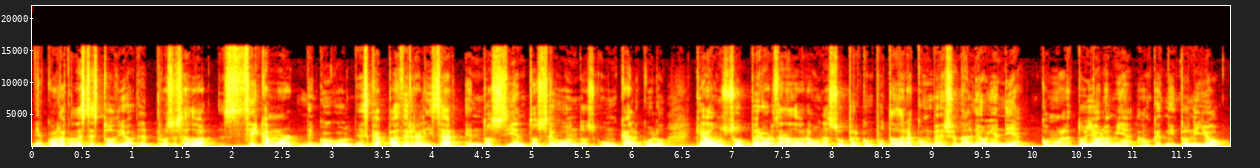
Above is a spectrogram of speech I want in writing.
De acuerdo con este estudio, el procesador Sycamore de Google es capaz de realizar en 200 segundos un cálculo que a un superordenador, a una supercomputadora convencional de hoy en día, como la tuya o la mía, aunque ni tú ni yo,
